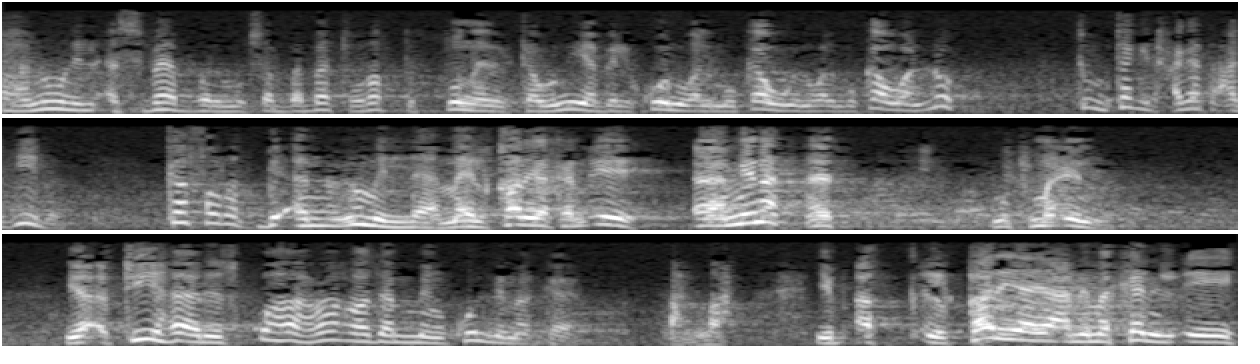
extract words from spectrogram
قانون الأسباب والمسببات وربط السنن الكونية بالكون والمكون والمكون له ثم تجد حاجات عجيبة. كفرت بأنعم الله. ما القرية كان إيه؟ آمنة؟ مطمئنة. يأتيها رزقها رغدا من كل مكان. الله. يبقى القرية يعني مكان الايه؟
